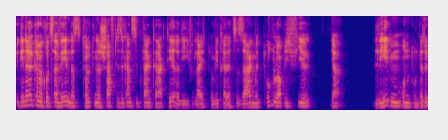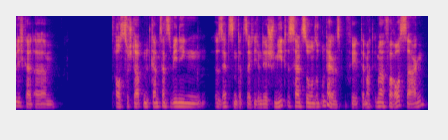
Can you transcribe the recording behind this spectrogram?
generell können wir kurz erwähnen, dass Tolkien es schafft, diese ganzen kleinen Charaktere, die vielleicht irgendwie drei Sätze sagen, mit unglaublich viel ja, Leben und, und Persönlichkeit ähm, auszustatten mit ganz, ganz wenigen Sätzen tatsächlich. Und der Schmied ist halt so, ein Untergangsprophet. Der macht immer Voraussagen,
